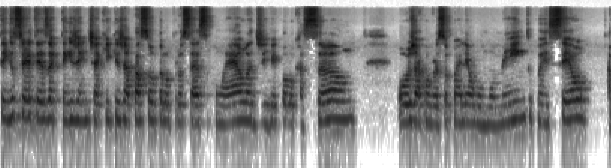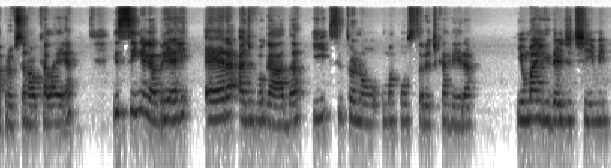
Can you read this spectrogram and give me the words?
Tenho certeza que tem gente aqui que já passou pelo processo com ela de recolocação, ou já conversou com ela em algum momento, conheceu a profissional que ela é. E sim, a Gabriele era advogada e se tornou uma consultora de carreira e uma líder de time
